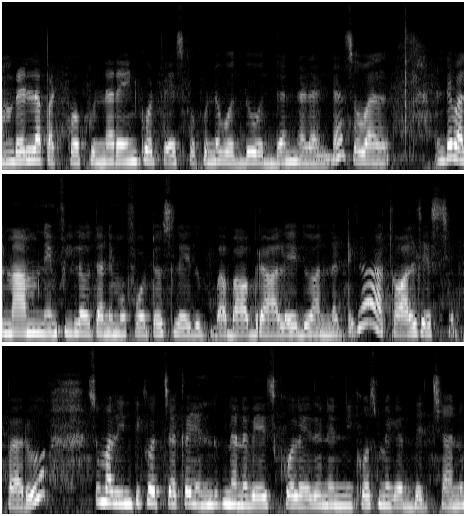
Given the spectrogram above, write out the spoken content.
అంబ్రెల్లా పట్టుకోకుండా రెయిన్ కోట్ వేసుకోకుండా వద్దు వద్దు అన్నాడంట సో వాళ్ళ అంటే వాళ్ళ మ్యామ్ నేను ఫీల్ అవుతానేమో ఫొటోస్ లేదు బాబు రాలేదు అన్నట్టుగా కాల్ చేసి చెప్పారు. సో మళ్ళీ ఇంటికి వచ్చాక ఎందుకు నన్ను వేసుకోలేదు నేను నీకోసమే కదా తెచ్చాను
